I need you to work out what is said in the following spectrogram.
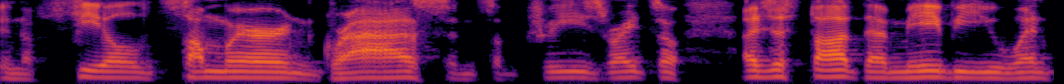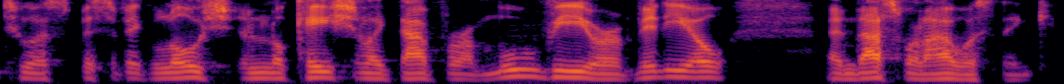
in a field somewhere in grass and some trees, right? So I just thought that maybe you went to a specific location like that for a movie or a video. And that's what I was thinking.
